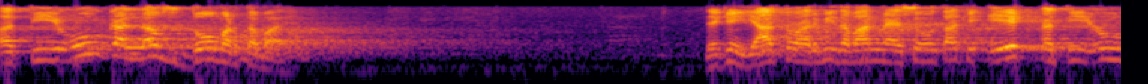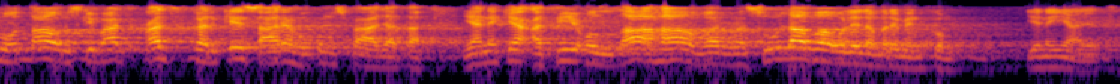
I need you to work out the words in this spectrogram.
अतीऊ का लफ्ज दो मरतबा है। देखें, या तो अरबी जबान में ऐसे होता कि एक अतीऊ होता और उसके बाद अज करके सारे हुक्म उस पर आ जाता। यानी क्या? अती अल्लाह व रसूला व उलमर मिनकुम। ये नहीं आयत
